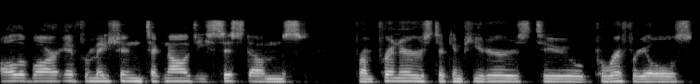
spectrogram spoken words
all of our information technology systems from printers to computers to peripherals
